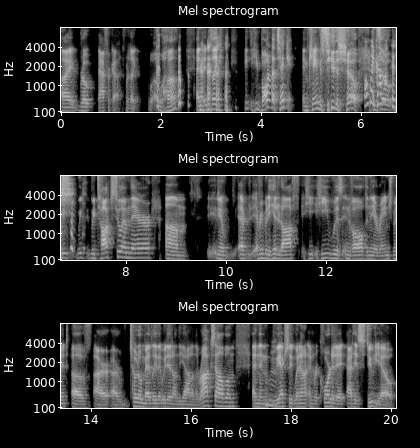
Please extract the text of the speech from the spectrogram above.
I wrote Africa." We're like, "Whoa, "Huh?" And it's like he, he bought a ticket and came to see the show. Oh my and so we, we we talked to him there. Um, you know, every, everybody hit it off. He he was involved in the arrangement of our our Toto medley that we did on the Yacht on the Rocks album, and then Mhm. we actually went out and recorded it at his studio.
